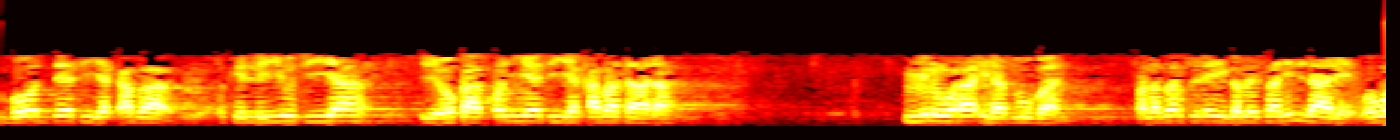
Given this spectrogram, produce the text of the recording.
بودتي يقبا كليوتيا يوكا قنيتي يقبطا من ورائنا دوبان. فنظرت إليه كما إنسان الله وهو,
